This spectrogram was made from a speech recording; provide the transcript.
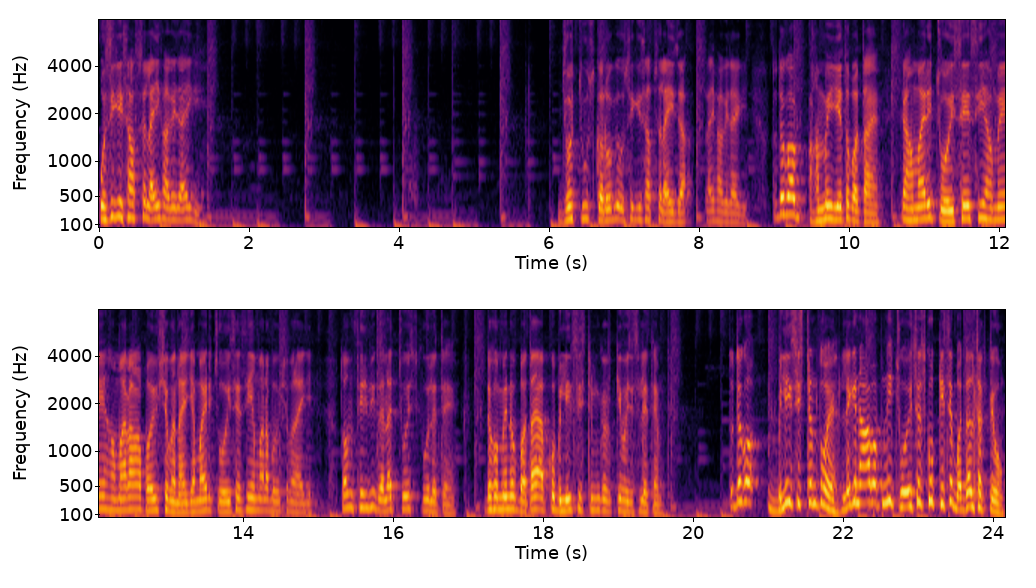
उसी के हिसाब से लाइफ आगे जाएगी। जो चूज़ करोगे उसी के हिसाब से लाइफ जा लाइफ आगे जाएगी। तो देखो अब हमें ये तो पता है कि हमारी चॉइसेस ही हमें हमारा भविष्य बनाएगी, हमारी चॉइसेस ही हमारा भविष्य बनाएगी। तो हम फिर भी गलत चॉइस क्यों लेते हैं? देखो मैंने बताया आपको बिलीफ सिस्टम की वजह से लेते हैं। तो देखो बिलीफ सिस्टम तो है, लेकिन आप अपनी चॉइसेस को किसे बदल सकते हो?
